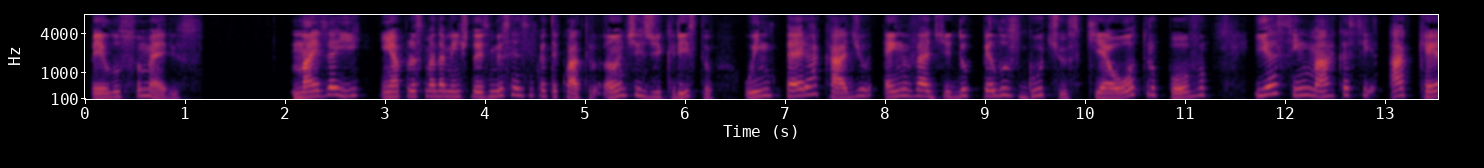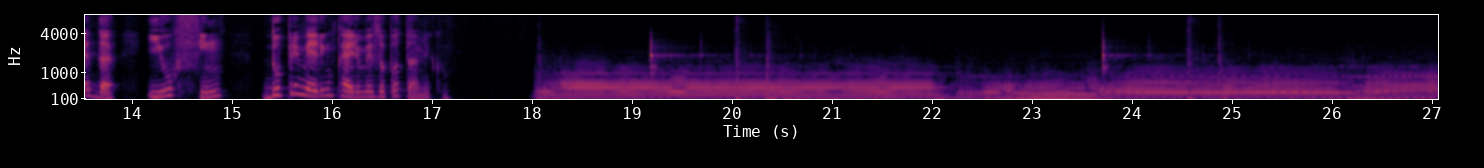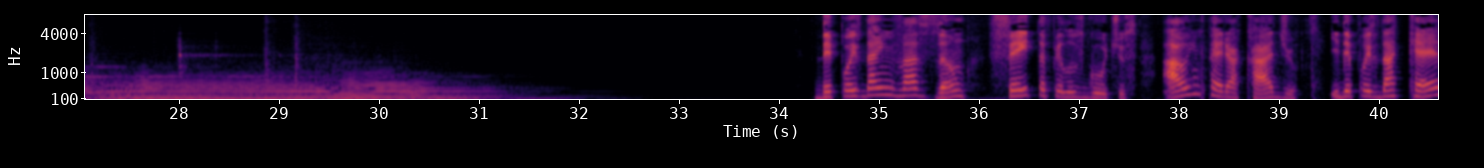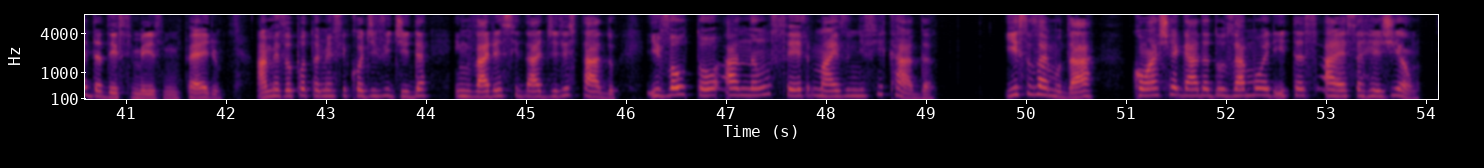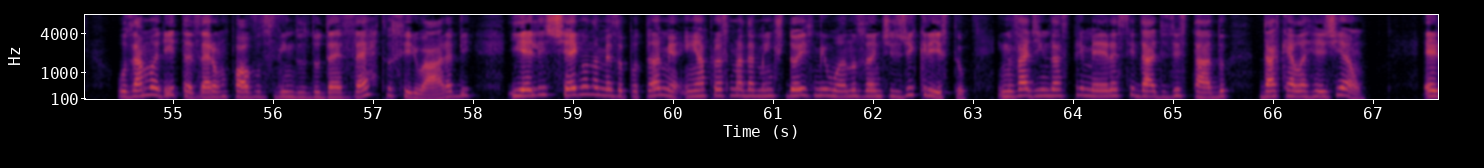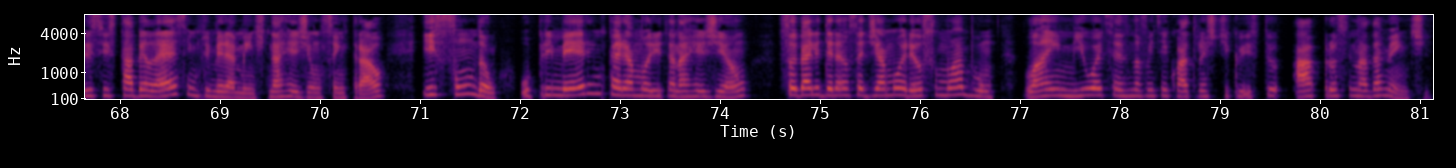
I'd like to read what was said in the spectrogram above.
pelos sumérios. Mas aí, em aproximadamente 2154 a.C., o Império Acádio é invadido pelos Gútios, que é outro povo, e assim marca-se a queda e o fim do primeiro Império Mesopotâmico. Depois da invasão feita pelos gútios ao Império Acádio e depois da queda desse mesmo império, a Mesopotâmia ficou dividida em várias cidades-estado e voltou a não ser mais unificada. Isso vai mudar com a chegada dos Amoritas a essa região. Os Amoritas eram povos vindos do deserto sírio-árabe e eles chegam na Mesopotâmia em aproximadamente dois mil anos antes de Cristo, invadindo as primeiras cidades-estado daquela região. Eles se estabelecem primeiramente na região central e fundam o primeiro Império Amorita na região sob a liderança de Amoreu Sumoabum, lá em 1894 a.C. aproximadamente.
